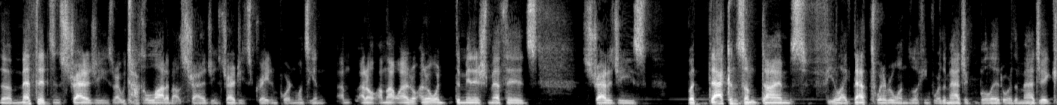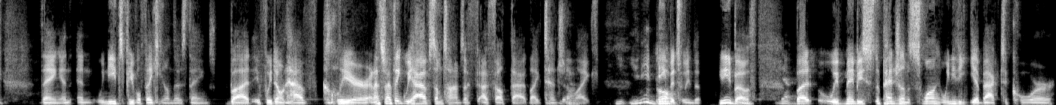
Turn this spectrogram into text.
the methods and strategies right? We talk a lot about strategy and strategy is great important. Once again I'm, i don't i'm not i don't i don't want to diminish methods strategies but that can sometimes feel like that's what everyone's looking for the magic bullet or the magic thing and and we need people thinking on those things but if we don't have clear and so i think we have sometimes i, I felt that like tension yeah. like you need both. between the you need both yeah. but we've maybe the pendulum swung we need to get back to core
